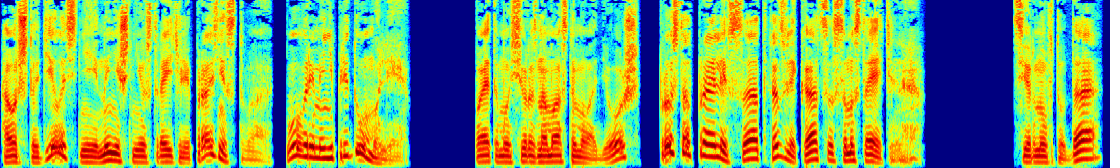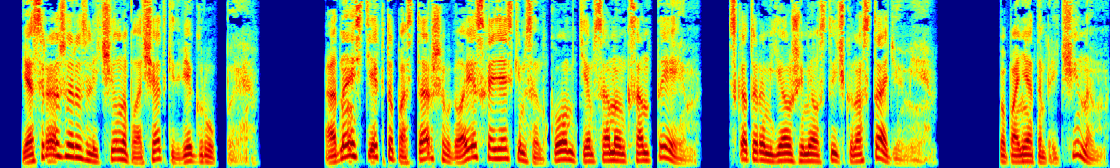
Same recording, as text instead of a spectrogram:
а вот что делать с ней нынешние устроители празднества вовремя не придумали. Поэтому всю разномастную молодежь просто отправили в сад развлекаться самостоятельно. Свернув туда, я сразу же различил на площадке две группы. Одна из тех, кто постарше, в голове с хозяйским сынком, тем самым Ксантеем, с которым я уже имел стычку на стадиуме. По понятным причинам,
